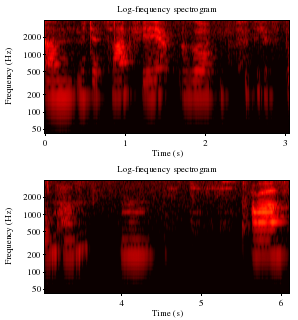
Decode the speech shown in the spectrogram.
Ähm, mit der Zahnfee, also das hört sich jetzt dumm an. Hm. Aber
